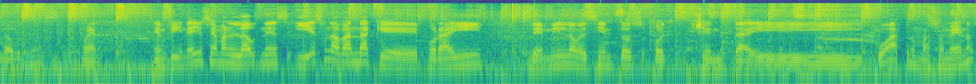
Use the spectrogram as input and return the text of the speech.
Loudness. Bueno, en fin, ellos se llaman Loudness y es una banda que por ahí de 1984 más o menos,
